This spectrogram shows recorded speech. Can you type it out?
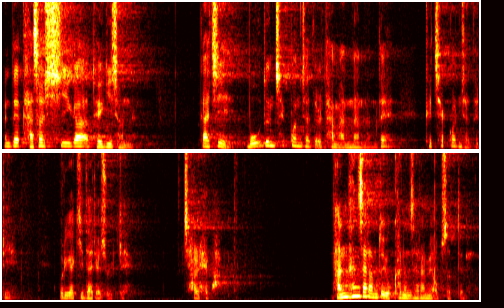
근데 5시가 되기 전까지 모든 채권자들을 다 만났는데 그 채권자들이 우리가 기다려 줄게. 잘 해봐. 단 한 사람도 욕하는 사람이 없었다는 거예요.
